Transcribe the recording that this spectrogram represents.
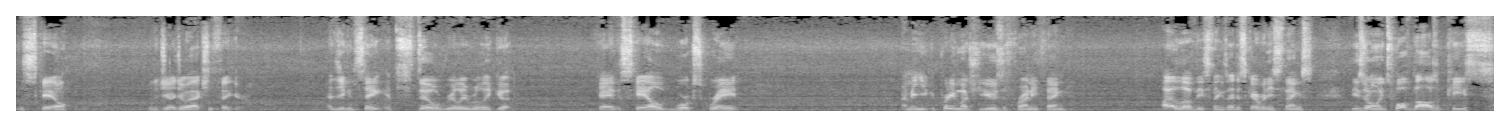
The scale with the. Joe action figure. As you can see, it's still really, really good. Okay, the scale works great. I mean, you can pretty much use it for anything. I love these things. I discovered these things. These are only $12 a piece.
